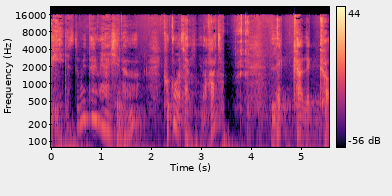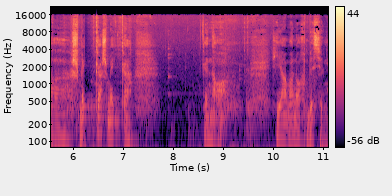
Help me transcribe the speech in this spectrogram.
Redest du mit deinem Herrchen? Hm? Guck mal, was Herrchen hier noch hat. Lecker, lecker, schmecker, schmecker. Genau. Hier haben wir noch ein bisschen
